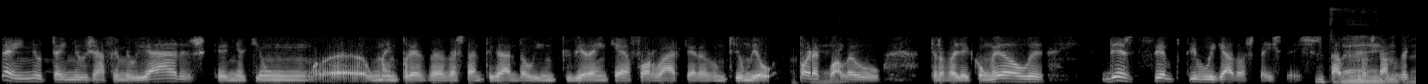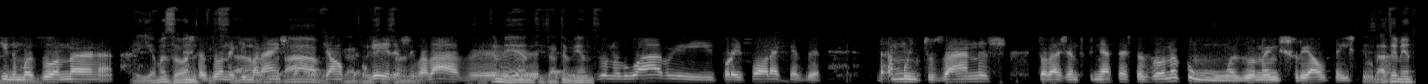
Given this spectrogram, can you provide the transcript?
Tenho, tenho já familiares, tenho aqui um, eh, uma empresa bastante grande ali em Pedirem, que é a Forlar, que era de um tio meu, para a qual eu trabalhei com ele. Desde sempre estive ligado aos. Muito Sabe bem, nós estamos aqui bem. numa zona Aí, Amazonas, Esta zona Tradição, Guimarães, Fogueiras, zona. Ribadave, Exatamente, exatamente. Zona do Abre e por aí fora, quer dizer, há muitos anos toda a gente conhece esta zona como uma zona industrial têxtil. Exatamente.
